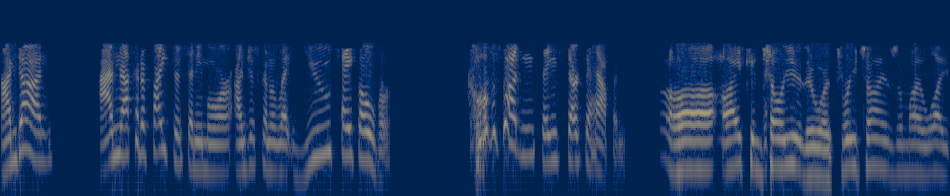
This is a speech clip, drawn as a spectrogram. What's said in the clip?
I'm done. I'm not going to fight this anymore. I'm just going to let you take over. All of a sudden, things start to happen. Uh, I can tell you there were three times in my life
